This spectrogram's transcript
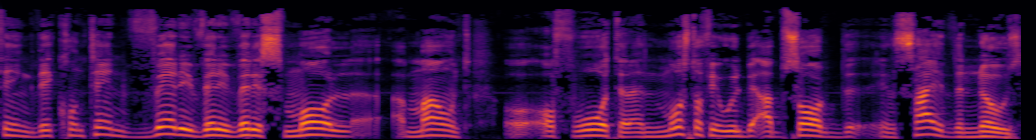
thing, they contain very, very, very small amount of water, and most of it will be absorbed inside the nose.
